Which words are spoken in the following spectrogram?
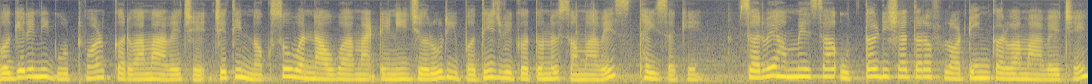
વગેરેની ગોઠવણ કરવામાં આવે છે, જેથી નકશો બનાવવા માટેની જરૂરી બધી જ વિગતોનો સમાવેશ થઈ શકે. સર્વે હંમેશા ઉત્તર દિશા તરફ પ્લોટિંગ કરવામાં આવે છે.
